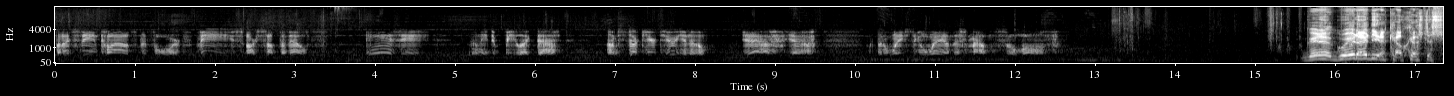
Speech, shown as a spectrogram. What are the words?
But I've seen clouds before. These are something else. Easy. No need to be like that. I'm stuck here too, you know. Yeah, yeah. We've been wasting away on this mountain so long. great, uh, great idea, Cal Kestis.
